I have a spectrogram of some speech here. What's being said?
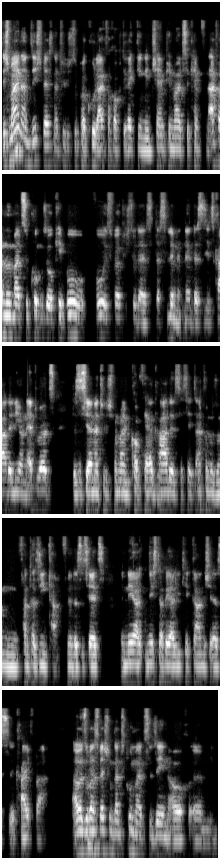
ich meine, an sich wäre es natürlich super cool, einfach auch direkt gegen den Champion mal zu kämpfen. Einfach nur mal zu gucken, so, okay, wo, wo ist wirklich so das, das Limit? Ne? Das ist jetzt gerade Leon Edwards das ist ja natürlich von meinem Kopf her gerade, ist das jetzt einfach nur so ein Fantasiekampf. Ne? Das ist ja jetzt in näher, nächster Realität gar nicht erst äh, greifbar. Aber sowas mhm. wäre schon ganz cool mal zu sehen, auch ähm,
